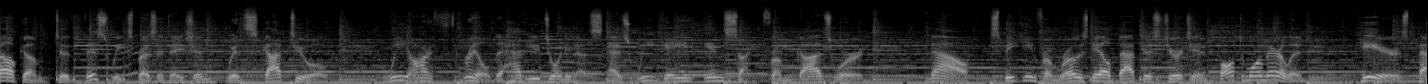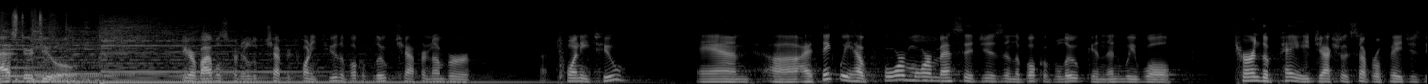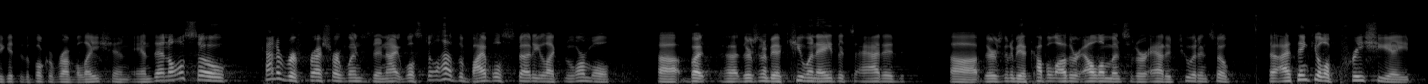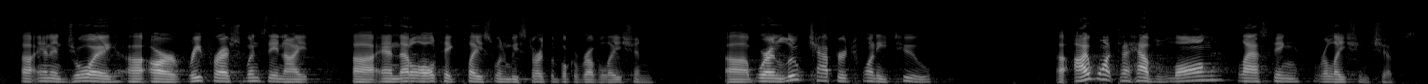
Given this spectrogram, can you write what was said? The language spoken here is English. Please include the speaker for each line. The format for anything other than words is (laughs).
Speaker 1: Welcome to this week's presentation with Scott Toole. We are thrilled to have you joining us as we gain insight from God's Word. Now, speaking from Rosedale Baptist Church in Baltimore, Maryland, here's Pastor Toole.
Speaker 2: Take our Bibles for Luke chapter 22, the book of Luke, chapter number uh, 22. And uh, I think we have four more messages in the book of Luke, and then we will turn the page, actually several pages, to get to the book of Revelation. And then also kind of refresh our Wednesday night. We'll still have the Bible study like normal, uh, but uh, there's going to be a Q&A that's added. Uh, there's going to be a couple other elements that are added to it. And so uh, I think you'll appreciate uh, and enjoy uh, our refresh Wednesday night, and that'll all take place when we start the book of Revelation. we're in Luke chapter 22. Uh, I want to have long lasting relationships.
